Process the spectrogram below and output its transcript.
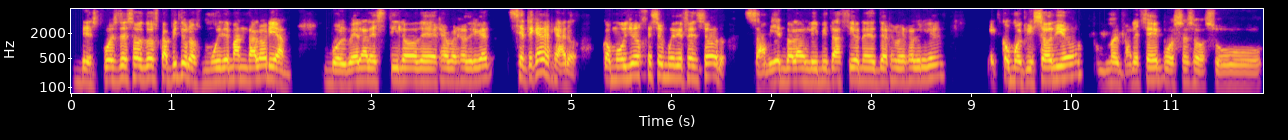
después de esos dos capítulos muy de Mandalorian, volver al estilo de Robert Rodríguez, se te queda claro. Como yo que soy muy defensor, sabiendo las limitaciones de Robert Rodríguez, eh, como episodio me parece, pues eso, su,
